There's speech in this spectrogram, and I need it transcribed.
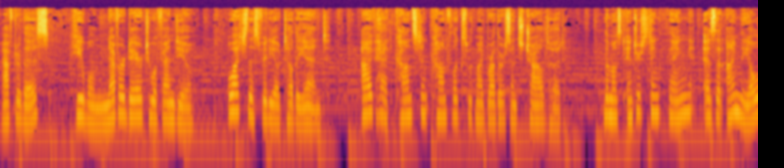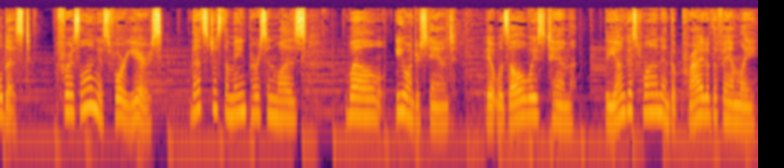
after this, he will never dare to offend you. Watch this video till the end. I've had constant conflicts with my brother since childhood. The most interesting thing is that I'm the oldest. For as long as four years. That's just the main person was. Well, you understand. It was always Tim, the youngest one and the pride of the family.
